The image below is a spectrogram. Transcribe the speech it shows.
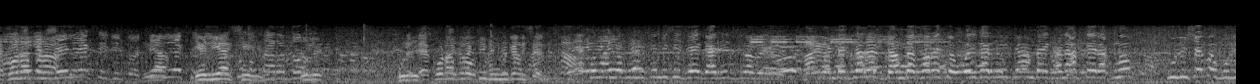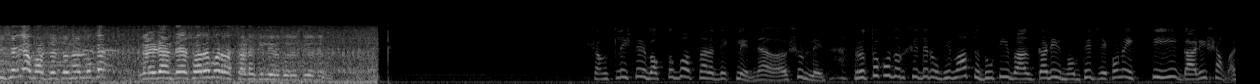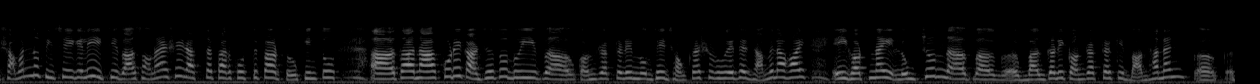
এখন আপনারা ডেলি অ্যাক্সিডেন্ট এখন আপনারা কি ভূমিকা নিচ্ছেন এখন আমরা ভূমিকা নিচ্ছি যে গাড়ির কন্ট্রাক্টরের দামটা সরাইছে ওই গাড়ির আমরা এখানে আটকে রাখব পুলিশে বা পুলিশে গিয়ে প্রশাসনের লোকে গাড়িটা আনতে সরাবো রাস্তাটা ক্লিয়ার করে দিয়ে দেবে। সংশ্লিষ্টের বক্তব্য আপনারা দেখলেন শুনলেন। প্রত্যক্ষদর্শীদের অভিমত, দুটি বাস গাড়ির মধ্যে যে কোনো একটি গাড়ি সামান্য পিছিয়ে গেলে একটি বাস অনায়াসেই রাস্তা পার করতে পারতো। কিন্তু তা না করে কার্যত দুই কন্ট্রাক্টরের মধ্যে ঝগড়া শুরু হয়ে যায় ঝামেলা হয়। এই ঘটনায় লোকজন বাস গাড়ি কন্ট্রাক্টরকে বাধা নেন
